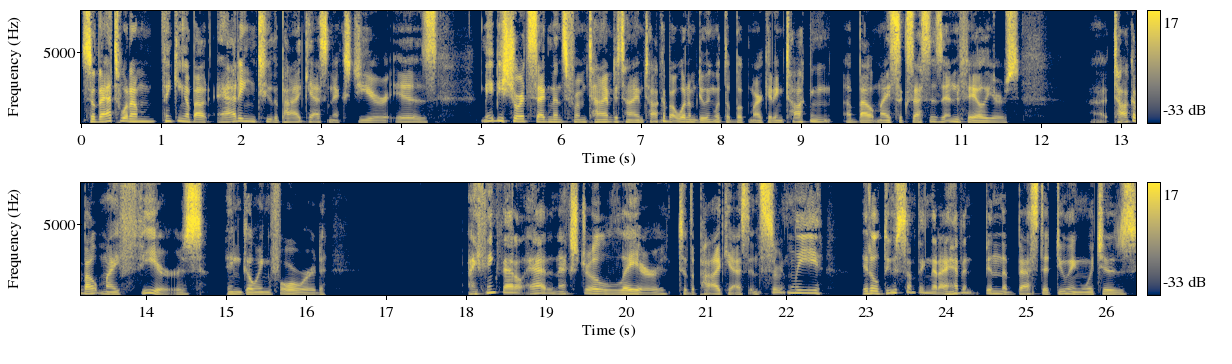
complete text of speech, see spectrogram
So that's what I'm thinking about adding to the podcast next year is maybe short segments from time to time, talk about what I'm doing with the book marketing, talking about my successes and failures, uh, talk about my fears in going forward I think that'll add an extra layer to the podcast. And certainly it'll do something that I haven't been the best at doing, which is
